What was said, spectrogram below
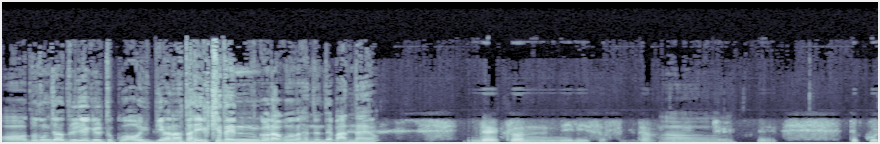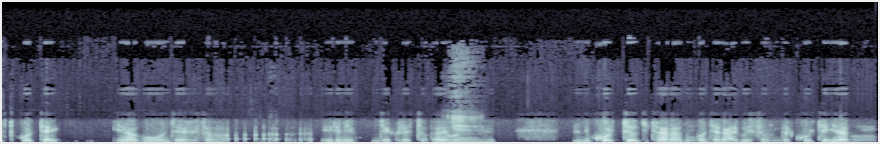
어, 노동자들 얘기를 듣고 어 미안하다 이렇게 된 거라고 했는데 맞나요? 네 그런 일이 있었습니다. 어... 네, 네. 콜, 콜텍이라고 이제 회사 이름이 이제 그랬잖아요. 예. 콜트 기타라는 건 제가 알고 있었는데 콜텍이라는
